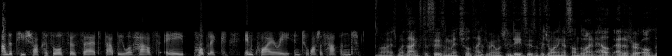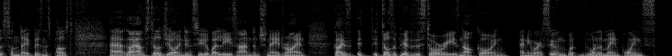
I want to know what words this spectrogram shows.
And the Taoiseach has also said that we will have a public inquiry into what has happened. All right. My thanks to Susan Mitchell. Thank you very much indeed, Susan, for joining us on the line. Health editor of the Sunday Business Post. Uh, I am still joined in studio by Lise Hand and Sinead Ryan. Guys, it, it does appear that this story is not going anywhere soon, but one of the main points,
